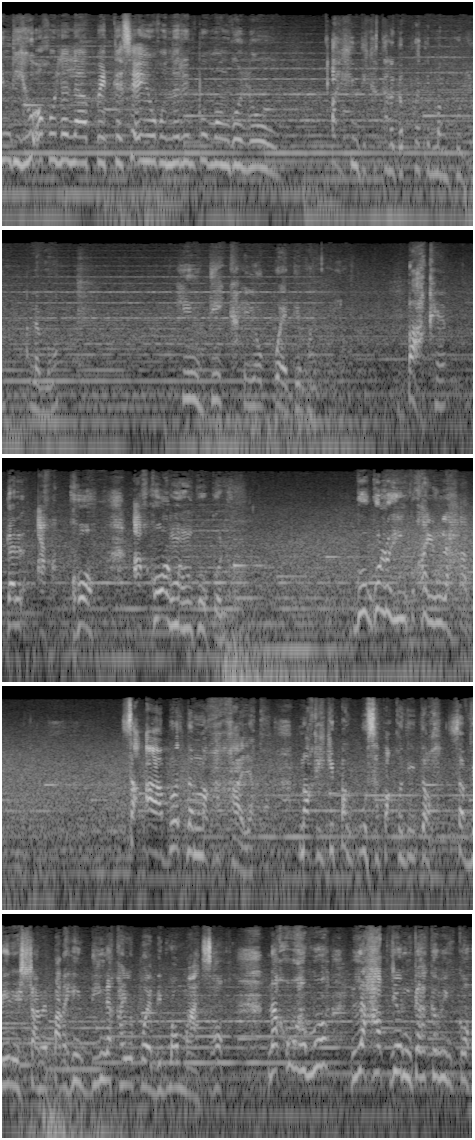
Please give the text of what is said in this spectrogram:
hindi ho ako lalapit kasi ayoko na rin po manggulo. Ay, hindi ka talaga pwede manggulo. Alam mo? Hindi kayo pwede manggulo. Bakit? Dahil ako, ako ang manggugulo. Guguluhin ko kayong lahat. Sa abot ng makakaya ko, makikipag-usap ako dito sa village namin para hindi na kayo pwede mamasok. Nakuha mo, lahat yun gagawin ko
